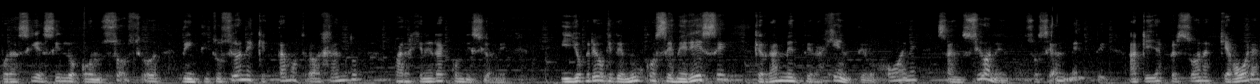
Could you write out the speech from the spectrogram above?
por así decirlo, consorcio de instituciones que estamos trabajando para generar condiciones. Y yo creo que Temuco se merece que realmente la gente, los jóvenes, sancionen socialmente a aquellas personas que ahora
